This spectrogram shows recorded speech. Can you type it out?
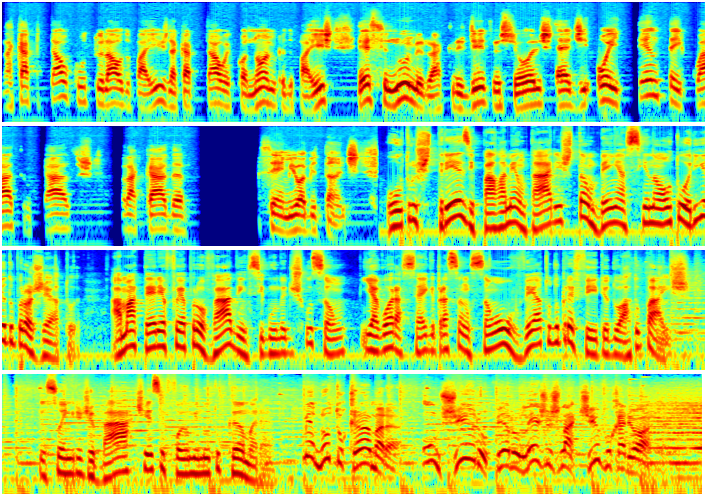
na capital cultural do país, na capital econômica do país, esse número, acreditem os senhores, é de 84 casos para cada 100 mil habitantes. Outros 13 parlamentares também assinam a autoria do projeto. A matéria foi aprovada em segunda discussão e agora segue para sanção ou veto do prefeito Eduardo Paes. Eu sou Ingrid Bart e esse foi o Minuto Câmara. Minuto Câmara, um giro pelo Legislativo Carioca.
